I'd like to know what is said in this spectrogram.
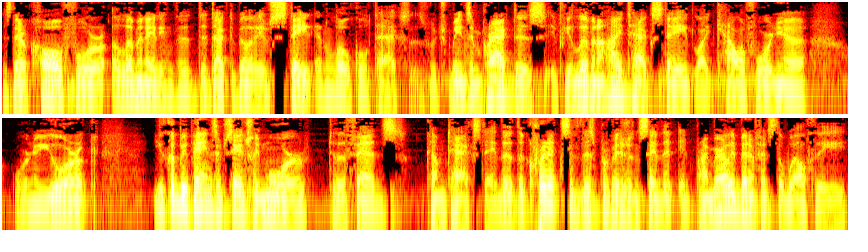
is their call for eliminating the deductibility of state and local taxes, which means in practice, if you live in a high tax state like California or New York, you could be paying substantially more to the feds come tax day. The, the critics of this provision say that it primarily benefits the wealthy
